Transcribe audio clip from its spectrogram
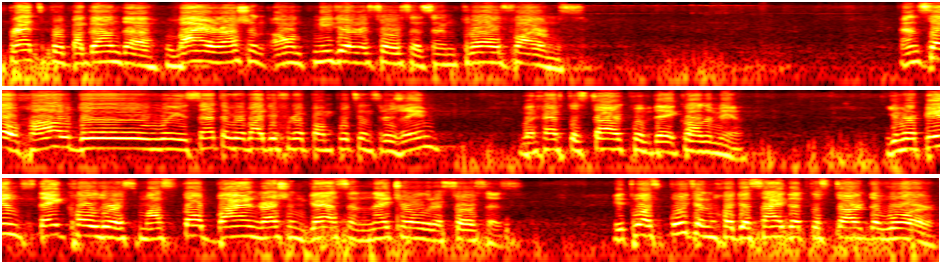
spreads propaganda via Russian-owned media resources and troll farms. And so, how do we set everybody free from Putin's regime? We have to start with the economy. European stakeholders must stop buying Russian gas and natural resources. It was Putin who decided to start the war,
